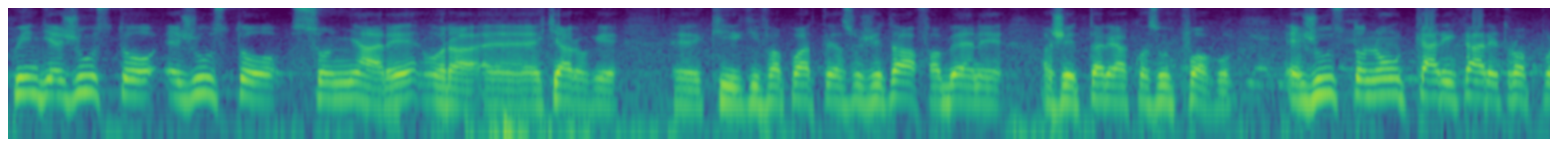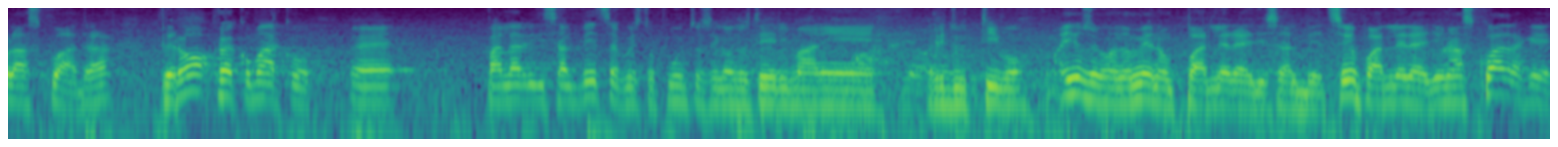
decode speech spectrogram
quindi è giusto, è giusto sognare, ora eh, è chiaro che eh, chi, chi, fa parte della società fa bene a gettare acqua sul fuoco, è giusto non caricare troppo la squadra, però... Però ecco Marco, eh Parlare di salvezza a questo punto secondo te rimane riduttivo? Ma io secondo me non parlerei di salvezza, io parlerei di una squadra che,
